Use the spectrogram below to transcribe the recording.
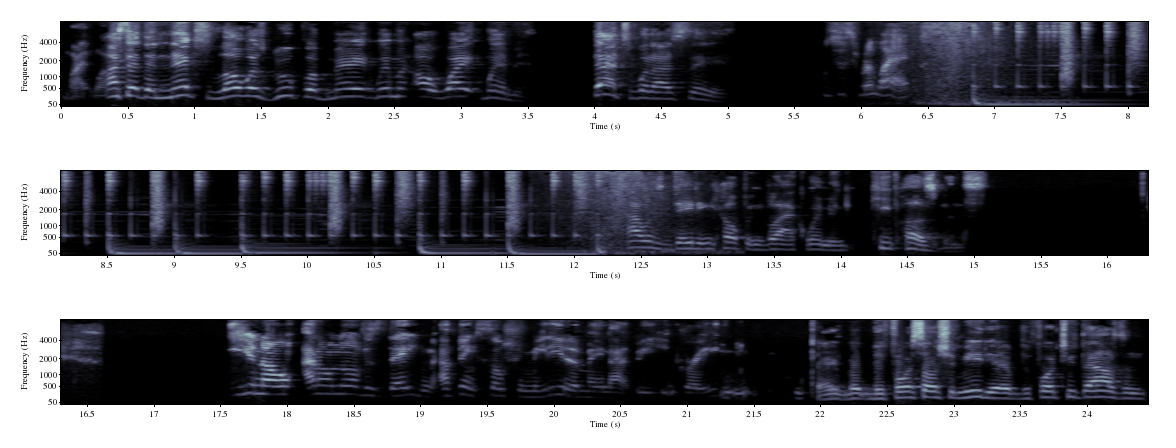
white woman. I said the next lowest group of married women are white women. That's what I said. just relax. How is dating helping black women keep husbands? You know, I don't know if it's dating. I think social media may not be great. Okay, but before social media, before 2000,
